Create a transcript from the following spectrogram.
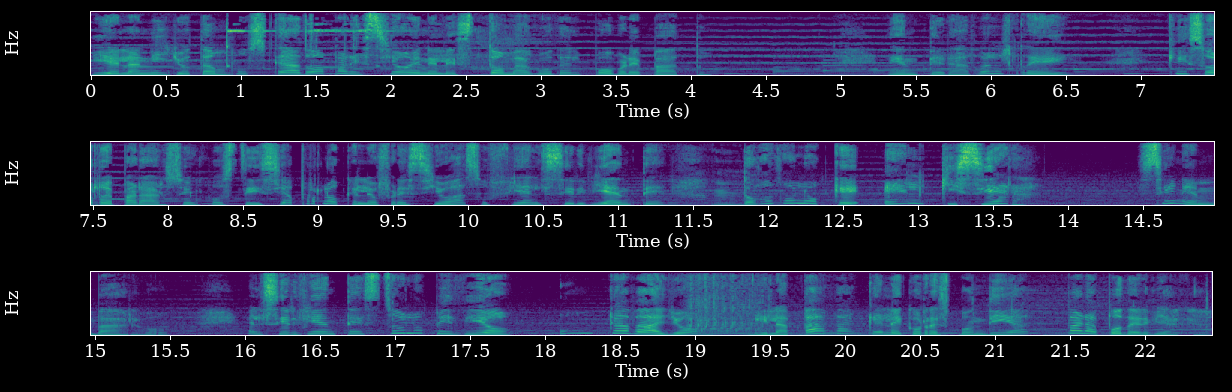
y el anillo tan buscado apareció en el estómago del pobre pato. Enterado el rey, quiso reparar su injusticia por lo que le ofreció a su fiel sirviente mm. todo lo que él quisiera. Sin embargo, el sirviente solo pidió un caballo y la paga que le correspondía para poder viajar.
